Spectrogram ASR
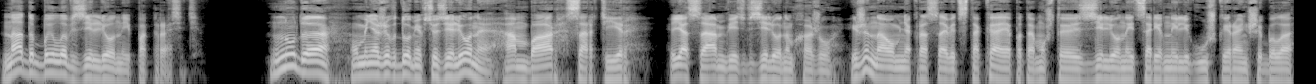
надо было в зеленый покрасить. «Ну да, у меня же в доме все зеленое, амбар, сортир. Я сам весь в зеленом хожу, и жена у меня красавица такая, потому что с зеленой царевной лягушкой раньше была,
